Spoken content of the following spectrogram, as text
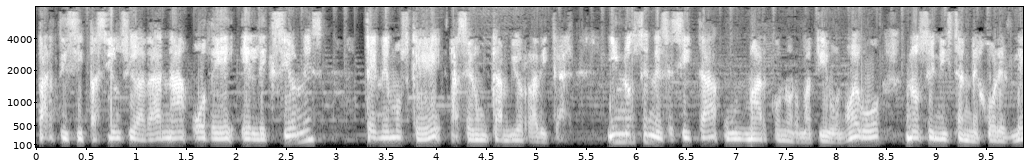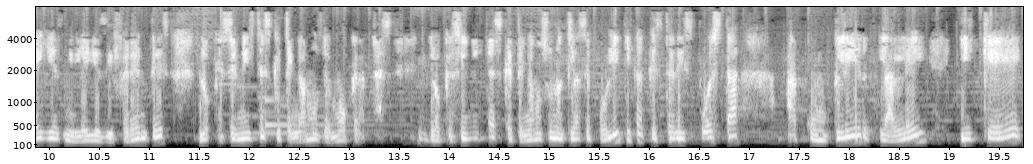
participación ciudadana o de elecciones, tenemos que hacer un cambio radical. Y no se necesita un marco normativo nuevo, no se necesitan mejores leyes ni leyes diferentes, lo que se necesita es que tengamos demócratas, lo que se necesita es que tengamos una clase política que esté dispuesta a cumplir la ley y que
